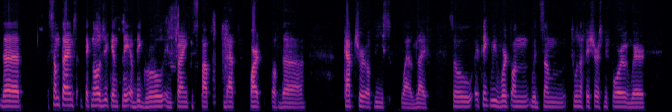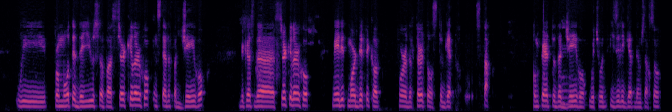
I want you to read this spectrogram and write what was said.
that sometimes technology can play a big role in trying to stop that part of the capture of these wildlife. So I think we worked on with some tuna fishers before where we promoted the use of a circular hook instead of a J hook because the circular hook made it more difficult for the turtles to get stuck compared to the J hook which would easily get them stuck. So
